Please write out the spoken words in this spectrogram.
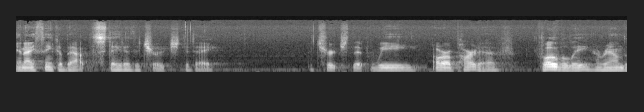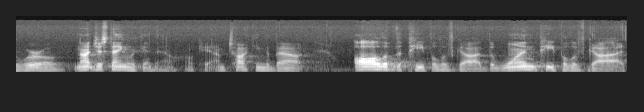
And I think about the state of the church today, the church that we are a part of globally around the world, not just Anglican now, okay? I'm talking about all of the people of God, the one people of God,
